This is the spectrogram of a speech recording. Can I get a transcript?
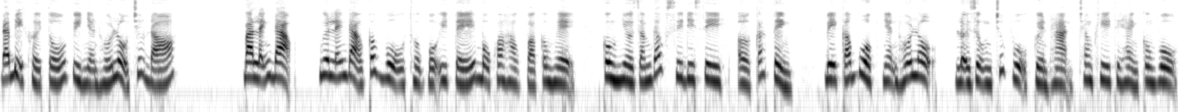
đã bị khởi tố vì nhận hối lộ trước đó. Ba lãnh đạo, nguyên lãnh đạo cấp vụ thuộc Bộ Y tế, Bộ Khoa học và Công nghệ cùng nhiều giám đốc CDC ở các tỉnh bị cáo buộc nhận hối lộ, lợi dụng chức vụ quyền hạn trong khi thi hành công vụ,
